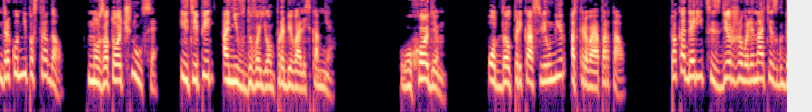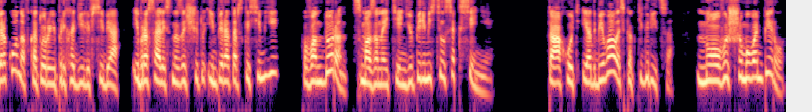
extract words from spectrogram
Дракон не пострадал, но зато очнулся, и теперь они вдвоем пробивались ко мне. «Уходим!» — отдал приказ Вилмир, открывая портал. Пока дарицы сдерживали натиск драконов, которые приходили в себя и бросались на защиту императорской семьи, Ван Доран, смазанной тенью, переместился к Ксении. Та хоть и отбивалась, как тигрица, но высшему вампиру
